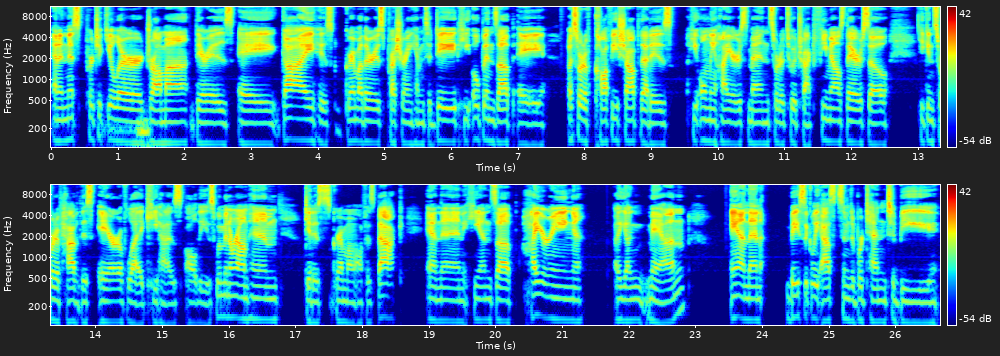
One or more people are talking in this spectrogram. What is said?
And in this particular drama, there is a guy, his grandmother is pressuring him to date. He opens up a a sort of coffee shop that is he only hires men sort of to attract females there, so he can sort of have this air of like he has all these women around him, get his grandma off his back, and then he ends up hiring a young man and then basically asks him to pretend to be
